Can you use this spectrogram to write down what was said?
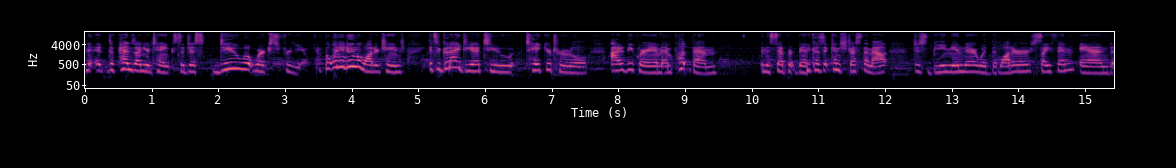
It depends on your tank, so just do what works for you. But when you're doing a water change, it's a good idea to take your turtle out of the aquarium and put them in a separate bin because it can stress them out just being in there with the water siphon and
